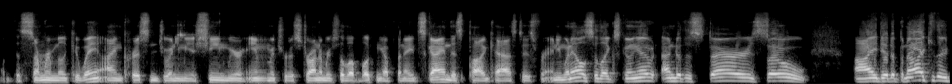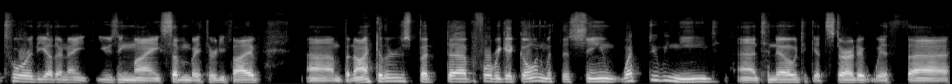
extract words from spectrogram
of the summer Milky Way. I'm Chris, and joining me is Shane. We are amateur astronomers who love looking up the night sky. And this podcast is for anyone else who likes going out under the stars. So I did a binocular tour the other night using my 7 by 35 um, binoculars. But uh, before we get going with this, Shane, what do we need uh, to know to get started with? Uh,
